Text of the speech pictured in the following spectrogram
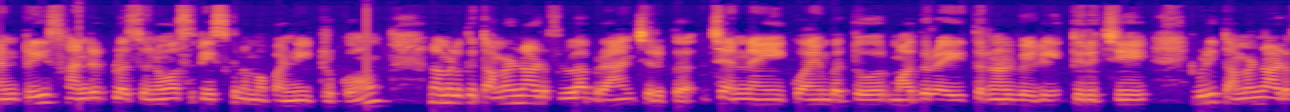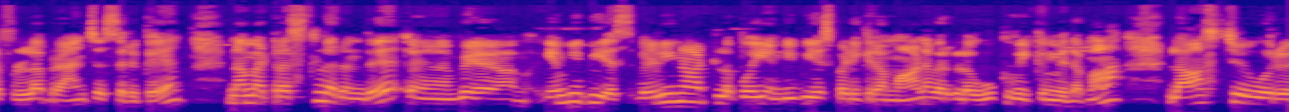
countries hundred plus யூனிவர்சிட்டிஸ்க்கு நம்ம பண்ணிட்டு இருக்கோம். நம்மளுக்கு தமிழ்நாடு ஃபுல்லா பிரான்ச் இருக்கு. சென்னை கோயம்புத்தூர் மதுரை திருநெல்வேலி திருச்சி இப்படி தமிழ்நாடு ஃபுல்லாக பிரான்ச்சஸ் இருக்கு. நம்ம ட்ரஸ்ட்ல இருந்து எம்பிபிஎஸ் வெளிநாட்டில் போய் எம்பிபிஎஸ் படிக்கிற மாணவர்களை ஊக்குவிக்கும் விதமா லாஸ்ட் ஒரு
